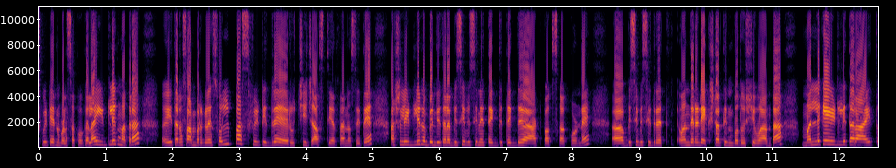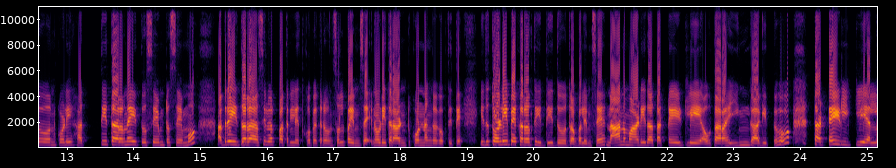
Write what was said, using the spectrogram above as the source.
ಸ್ವೀಟ್ ಏನು ಬಳಸಕ್ಕೆ ಹೋಗಲ್ಲ. ಇಡ್ಲಿಗೆ ಮಾತ್ರ ಈ ಥರ ಸಾಂಬಾರುಗಳಿಗೆ ಸ್ವಲ್ಪ ಸ್ವೀಟ್ ಇದ್ದರೆ ರುಚಿ ಜಾಸ್ತಿ ಅಂತ ಅನಿಸುತ್ತೆ. ಅಷ್ಟರಲ್ಲಿ ಇಡ್ಲಿನೂ ಬೆಂದಿತ್ತಲ್ಲ ಬಿಸಿ ಬಿಸಿನೇ ತೆಗ್ದು ತೆಗ್ದು ಆಟ್ ಬಾಕ್ಸ್ಗೆ ಹಾಕ್ಕೊಂಡೆ ಬಿಸಿ ಬಿಸಿ ಇದ್ರೆ ಒಂದೆರಡು ಎಕ್ಸ್ಟ್ರಾ ತಿನ್ಬೋದು ಶಿವ ಅಂತ. ಮಲ್ಲಿಗೆ ಇಡ್ಲಿ ಥರ ಆಯಿತು ಅಂದ್ಕೊಳ್ಳಿ ಹತ್ತಿ ಥರನೇ ಇತ್ತು ಸೇಮ್ ಟು ಸೇಮು ಆದರೆ ಈ ಥರ ಸಿಲ್ವರ್ ಪಾತ್ರೆಲಿ ಎತ್ಕೋಬೇಕಾದ್ರೆ ಒಂದು ಸ್ವಲ್ಪ ಹಿಂಸೆ. ನೋಡಿ ಈ ಥರ ಅಂಟ್ಕೊಂಡಂಗೆ ಹೋಗ್ತೈತೆ ಇದು ತೊಳಿಬೇಕಾರಂತೂ ಇದ್ದಿದ್ದು ಡಬಲ್ ಹಿಂಸೆ. ನಾನು ಮಾಡಿದ ತಟ್ಟೆ ಇಡ್ಲಿ ಅವತಾರ ಹಿಂಗಾಗಿತ್ತು. ತಟ್ಟೆ ಇಡ್ಲಿ ಅಲ್ಲ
